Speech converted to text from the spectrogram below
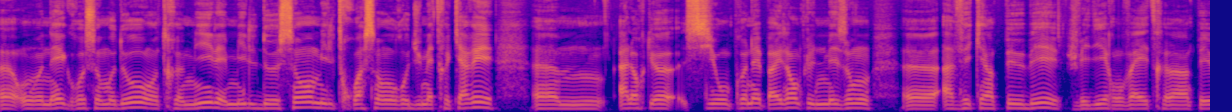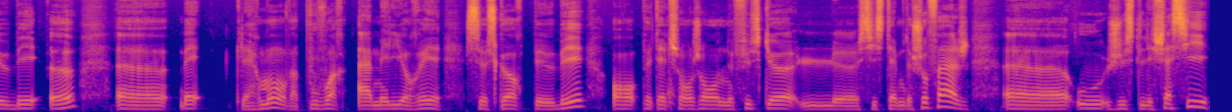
euh, on est grosso modo entre 1000 et 1200, 1300 euros du mètre carré. Euh, alors que si on prenait par exemple une maison euh, avec un PEB, je vais dire on va être un PEB E, mais clairement, on va pouvoir améliorer ce score PEB en peut-être changeant ne fût-ce que le système de chauffage euh, ou juste les châssis.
